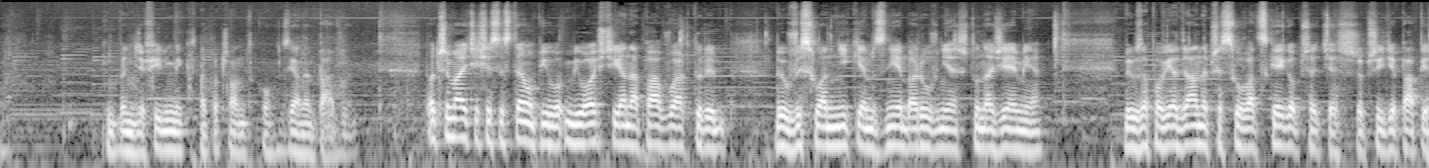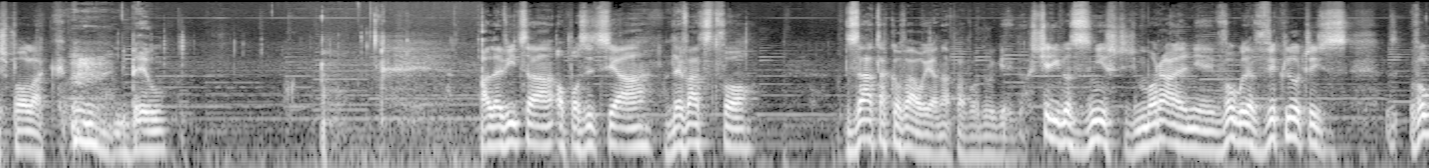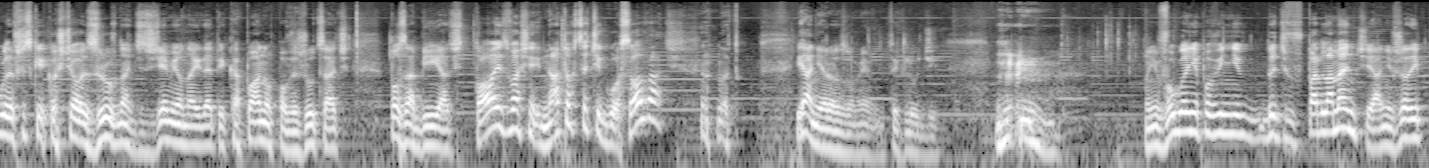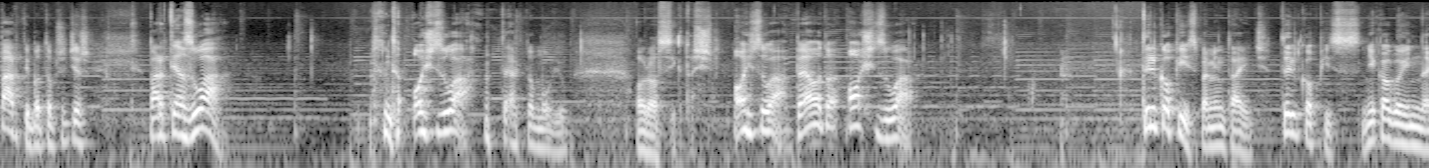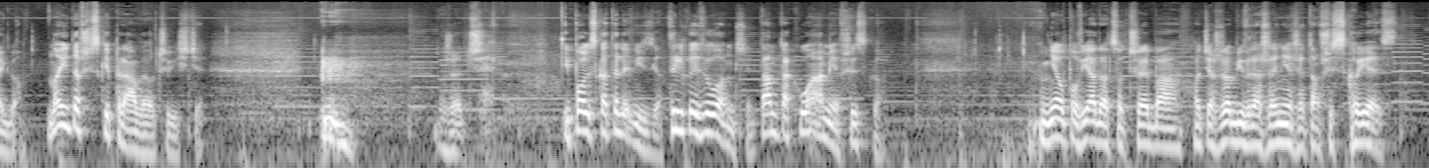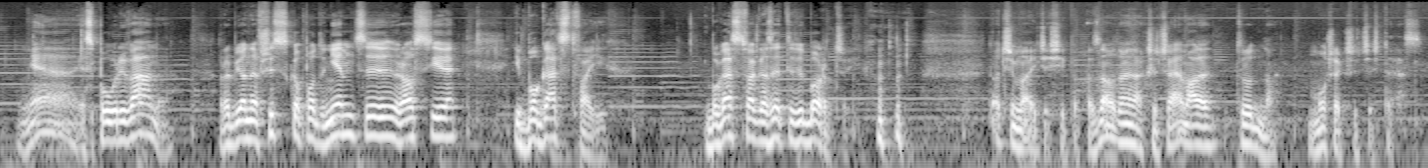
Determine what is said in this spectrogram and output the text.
Będzie filmik na początku z Janem Pawłem. To trzymajcie się systemu miło- miłości Jana Pawła, który był wysłannikiem z nieba również tu na ziemię. Był zapowiadany przez Słowackiego przecież, że przyjdzie papież Polak. był. A lewica, opozycja, lewactwo zaatakowało Jana Pawła II. Chcieli go zniszczyć moralnie, w ogóle wykluczyć, z, w ogóle wszystkie kościoły zrównać z ziemią najlepiej, kapłanów powyrzucać, pozabijać. To jest właśnie, na to chcecie głosować? No to ja nie rozumiem tych ludzi. Oni w ogóle nie powinni być w parlamencie, ani w żadnej partii, bo to przecież partia zła. Oś zła, tak to mówił o Rosji ktoś. Oś zła. PO to oś zła. Tylko PiS, pamiętajcie. Tylko PiS, nikogo innego. No i te wszystkie prawe oczywiście. Rzeczy. I polska telewizja, tylko i wyłącznie. Tam tak łamie wszystko. Nie opowiada co trzeba, chociaż robi wrażenie, że tam wszystko jest. Nie, jest pourywane. Robione wszystko pod Niemcy, Rosję i bogactwa ich. Bogactwa Gazety Wyborczej. to trzymajcie się, papa. Znowu to ja krzyczałem, ale trudno. Muszę krzyczeć teraz.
